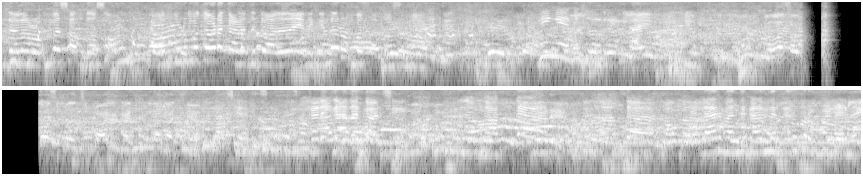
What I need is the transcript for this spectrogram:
இதெல்லாம் ரொம்ப சந்தோஷம். நம்ம குடும்பத்தோட கலந்துட்டோம். அதுதான் எனக்கு இன்னும் ரொம்ப சந்தோஷமா இருக்கு. நீங்க என்ன சொல்றீங்க லைவ் யூடியூப் கிடைக்காத காட்சி. உங்க அக்கா அக்கா அவங்க எல்லாரும் வந்து கலந்துருக்கிறது ரொம்ப நன்றி.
